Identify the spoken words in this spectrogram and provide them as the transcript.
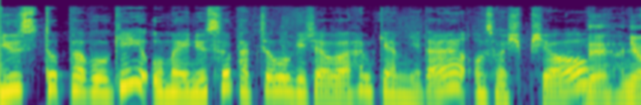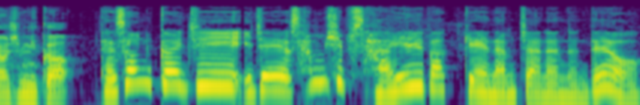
뉴스토파 보기 오마이뉴스 박정호 기자와 함께합니다. 어서 오십시오. 네, 안녕하십니까. 대선까지 이제 34일밖에 남지 않았는데요.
